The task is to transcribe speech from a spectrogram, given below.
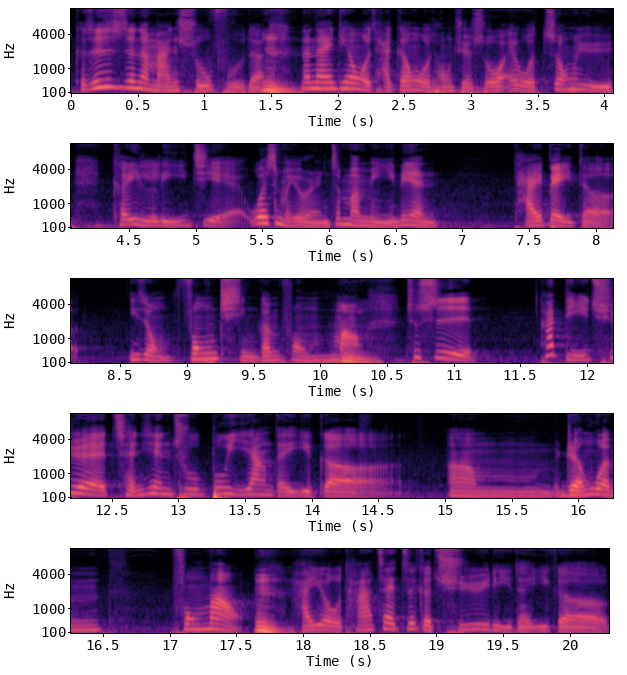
可是是真的蛮舒服的。嗯、那那一天我才跟我同学说，哎、欸，我终于可以理解为什么有人这么迷恋台北的一种风情跟风貌，嗯、就是它的确呈现出不一样的一个嗯人文风貌，嗯，还有它在这个区域里的一个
